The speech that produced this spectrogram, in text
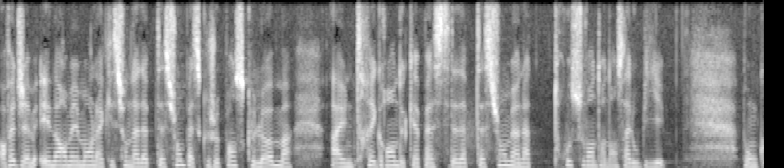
En fait, j'aime énormément la question de l'adaptation parce que je pense que l'homme a une très grande capacité d'adaptation, mais on a trop souvent tendance à l'oublier. Donc,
